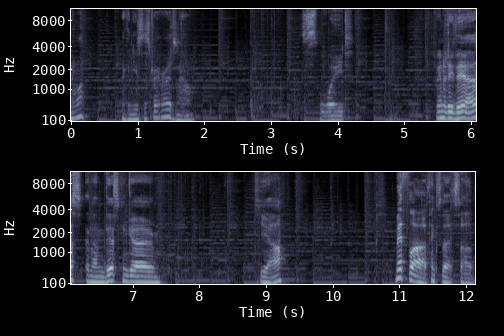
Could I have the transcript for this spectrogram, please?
know what? I can use the straight roads now. Sweet. we're gonna do this, and then this can go... Here. Mythla, thanks for that sub.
